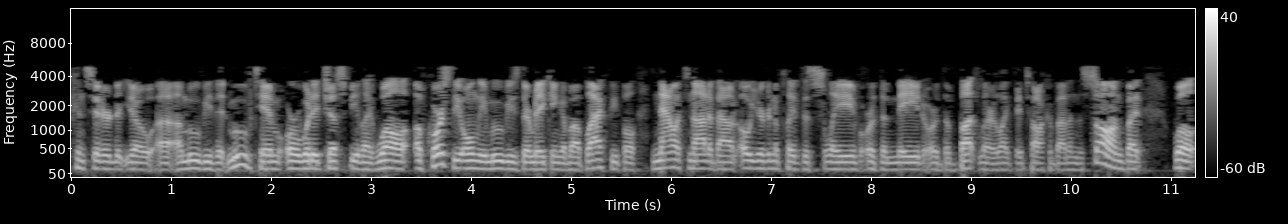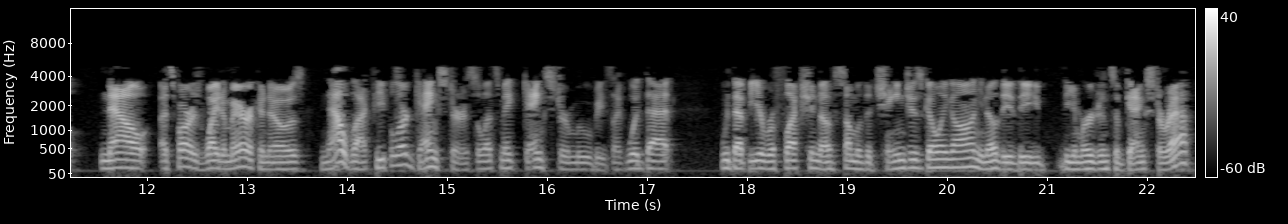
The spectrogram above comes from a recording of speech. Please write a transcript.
considered you know a, a movie that moved him, or would it just be like, well, of course the only movies they're making about black people now it's not about oh you're going to play the slave or the maid or the butler like they talk about in the song, but well now as far as white America knows, now black people are gangsters, so let's make gangster movies. Like would that would that be a reflection of some of the changes going on, you know, the the the emergence of gangster rap,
